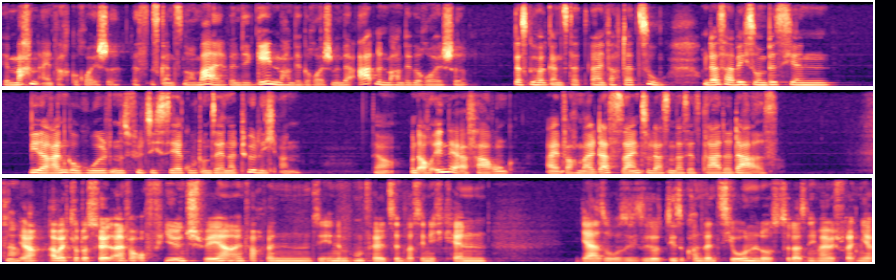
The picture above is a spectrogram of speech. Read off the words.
wir machen einfach Geräusche. Das ist ganz normal. Wenn wir gehen, machen wir Geräusche. Wenn wir atmen, machen wir Geräusche. Das gehört ganz da einfach dazu. Und das habe ich so ein bisschen wieder rangeholt und es fühlt sich sehr gut und sehr natürlich an. Ja, und auch in der Erfahrung einfach mal das sein zu lassen, was jetzt gerade da ist. Ja, ja aber ich glaube, das fällt einfach auch vielen schwer, einfach wenn sie in einem Umfeld sind, was sie nicht kennen, ja, so, diese Konventionen loszulassen. Ich meine, wir sprechen ja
